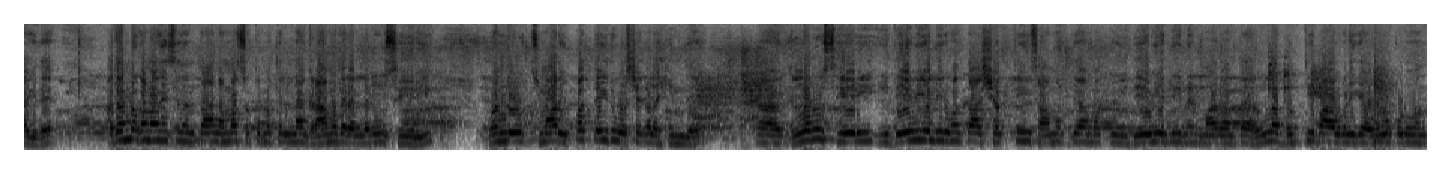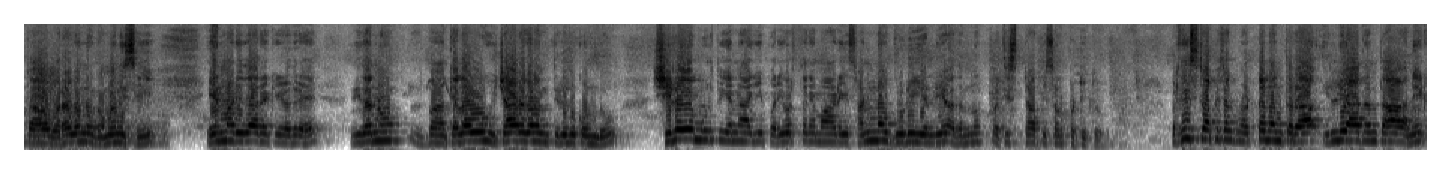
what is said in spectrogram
ಆಗಿದೆ. ಅದನ್ನು ಗಮನಿಸಿದಂಥ ನಮ್ಮ ಸುತ್ತಮುತ್ತಲಿನ ಗ್ರಾಮದರೆಲ್ಲರೂ ಸೇರಿ ಒಂದು ಸುಮಾರು ಇಪ್ಪತ್ತೈದು ವರ್ಷಗಳ ಹಿಂದೆ ಎಲ್ಲರೂ ಸೇರಿ ಈ ದೇವಿಯಲ್ಲಿರುವಂತಹ ಶಕ್ತಿ, ಸಾಮರ್ಥ್ಯ ಮತ್ತು ಈ ದೇವಿಯಲ್ಲಿ ಮಾಡುವಂಥ ಎಲ್ಲ ಭಕ್ತಿ ಭಾವಗಳಿಗೆ ಅವು ಕೊಡುವಂತಹ ವರವನ್ನು ಗಮನಿಸಿ ಏನು ಮಾಡಿದ್ದಾರೆ ಕೇಳಿದ್ರೆ ಇದನ್ನು ಕೆಲವು ವಿಚಾರಗಳನ್ನು ತಿಳಿದುಕೊಂಡು ಶಿಲೆಯ ಮೂರ್ತಿಯನ್ನಾಗಿ ಪರಿವರ್ತನೆ ಮಾಡಿ ಸಣ್ಣ ಗುಡಿಯಲ್ಲಿ ಅದನ್ನು ಪ್ರತಿಷ್ಠಾಪಿಸಲ್ಪಟ್ಟಿತು. ಪ್ರತಿಷ್ಠಾಪಿಸಲ್ಪಟ್ಟ ನಂತರ ಇಲ್ಲಿ ಆದಂತಹ ಅನೇಕ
